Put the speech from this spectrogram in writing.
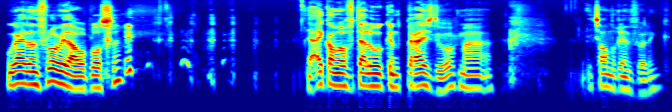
Hoe ga je dan Florida oplossen? ja, ik kan wel vertellen hoe ik in Parijs doe, maar iets andere invulling.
